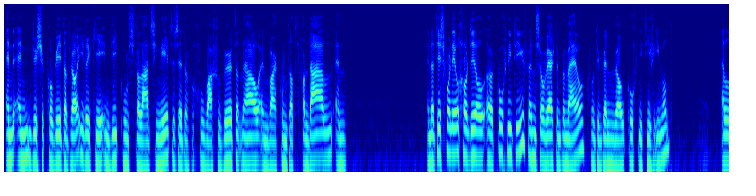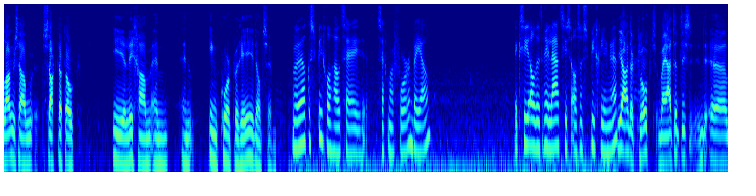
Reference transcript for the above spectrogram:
En, en dus je probeert dat wel iedere keer in die constellatie neer te zetten. Van, goh, waar gebeurt dat nou en waar komt dat vandaan? En, en dat is voor een heel groot deel eh, cognitief en zo werkt het bij mij ook, want ik ben wel cognitief iemand. En langzaam zakt dat ook in je lichaam en, en incorporeer je dat, zeg maar. Maar welke spiegel houdt zij zeg maar voor bij jou? Ik zie altijd relaties als een spiegeling, hè? Ja, dat klopt. Maar ja, dat is, ehm,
